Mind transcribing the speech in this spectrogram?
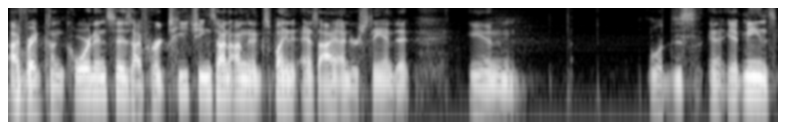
I've read concordances, I've heard teachings on. I'm going to explain it as I understand it. And well, just, it means,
